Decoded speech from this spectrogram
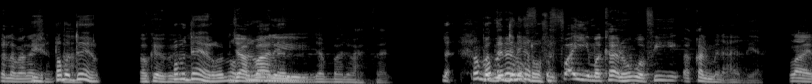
تكلم إيش؟ إيه روبرت آه. دينيرو. okay okay روبرت دينيرو جاب بالي ال- جاب بالي واحد ثاني. لا، روبرت دينيرو, دينيرو في, في- أي مكان هو فيه أقل من عادي يعني. والله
